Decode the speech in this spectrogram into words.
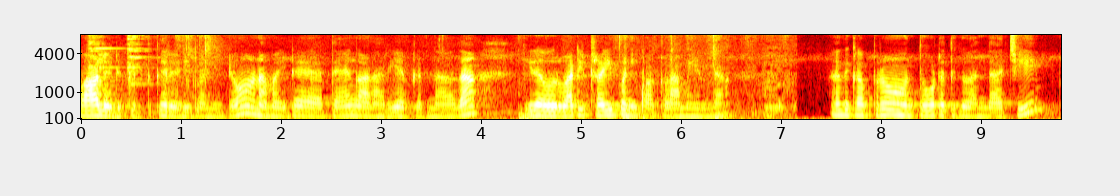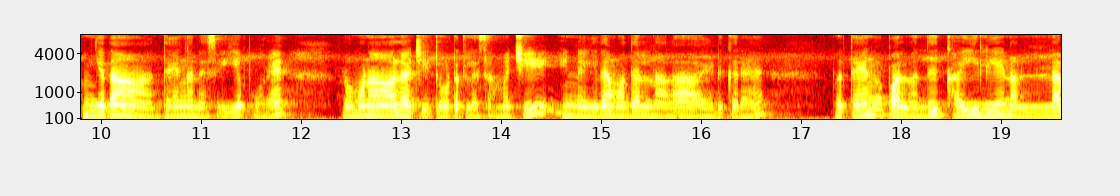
பால் எடுக்கிறதுக்கு ரெடி பண்ணிட்டோம். நம்மக்கிட்ட தேங்காய் நிறைய இருக்கிறதுனால தான் இதை ஒரு வாட்டி ட்ரை பண்ணி பார்க்கலாமே தான் அதுக்கப்புறம் தோட்டத்துக்கு வந்தாச்சு. இங்கே தான் தேங்காய் எண்ணெய் செய்ய போகிறேன் ரொம்ப நாள் ஆச்சு தோட்டத்தில் சமைச்சு. இன்றைக்கி தான் முதல் நாளாக எடுக்கிறேன். இப்போ தேங்காய் பால் வந்து கையிலேயே நல்லா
